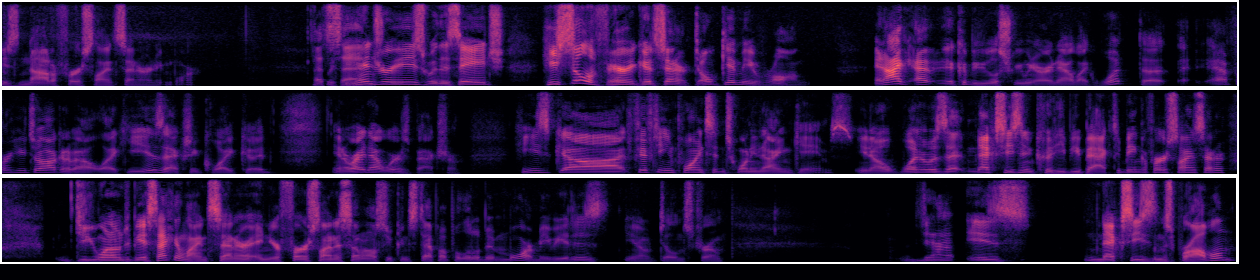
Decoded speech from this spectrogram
is not a first line center anymore. That's with sad. the injuries, with his age, he's still a very good center. Don't get me wrong. And I, I it could be people screaming right now, like, "What the f are you talking about?" Like he is actually quite good. You know, right now, where's Backstrom? He's got 15 points in 29 games. You know, what was that next season? Could he be back to being a first line center? Do you want him to be a second line center and your first line is someone else who can step up a little bit more? Maybe it is, you know, Dylan Strome. That is next season's problem.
